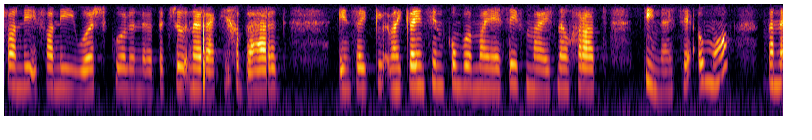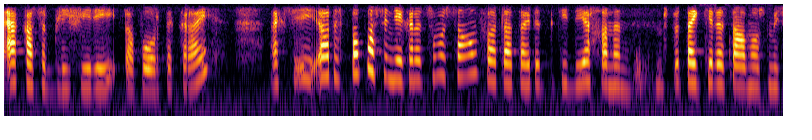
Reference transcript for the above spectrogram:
van die van die hoërskool en dat ek so in 'n rekkie geberg het en sy my kleinseun kom by my en hy sê vir my hy's nou graad 10. Hy sê ouma, kan ek asseblief hierdie rapporte kry? Ek sê ja, dis pappa se en jy kan dit sommer saamvat dat hy dit bietjie deurgaan en mens baie keer is daar mos mens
